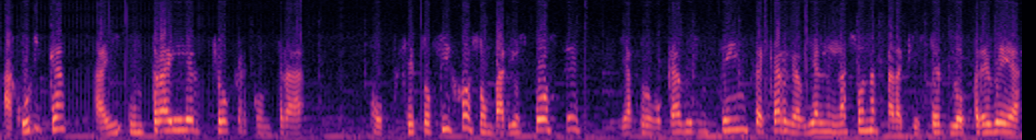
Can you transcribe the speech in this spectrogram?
a Jurica, ahí un tráiler choca contra objeto fijo, son varios postes, y ha provocado intensa carga vial en la zona para que usted lo prevea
